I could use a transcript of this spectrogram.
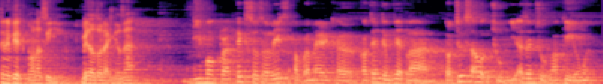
Tên tiếng Việt nó là gì nhỉ? Bây giờ tôi lại nhớ ra. Democratic Socialist of America có tên tiếng Việt là Tổ chức Xã hội Chủ nghĩa Dân chủ Hoa Kỳ đúng không ạ?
